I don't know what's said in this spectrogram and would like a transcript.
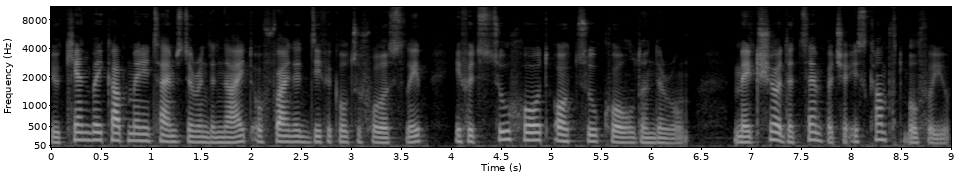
You can wake up many times during the night or find it difficult to fall asleep if it's too hot or too cold in the room. Make sure the temperature is comfortable for you.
